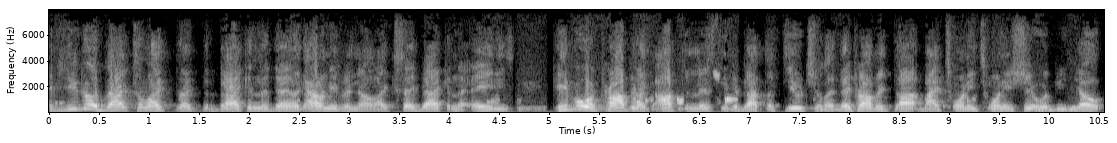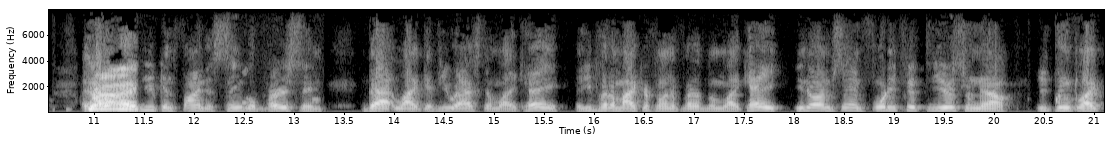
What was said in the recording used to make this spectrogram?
if you go back to like like the back in the day, like I don't even know, like say back in the '80s, people were probably like optimistic about the future. Like they probably thought by 2020 shit would be dope. Like, right. I don't think you can find a single person that like if you ask them like, hey, and you put a microphone in front of them like, hey, you know what I'm saying? 40, 50 years from now, you think like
